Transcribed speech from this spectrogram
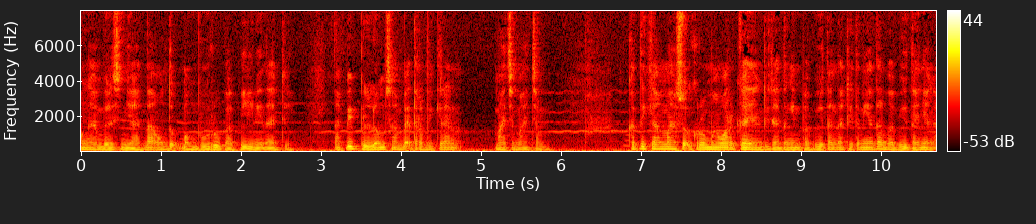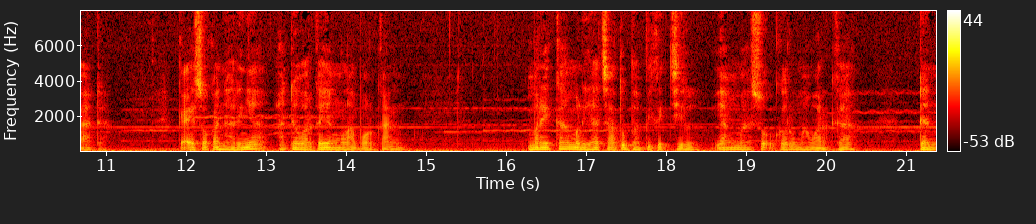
mengambil senjata untuk memburu babi ini tadi tapi belum sampai terpikiran macam-macam. Ketika masuk ke rumah warga yang didatengin babi hutan tadi, ternyata babi hutannya nggak ada. Keesokan harinya ada warga yang melaporkan mereka melihat satu babi kecil yang masuk ke rumah warga dan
